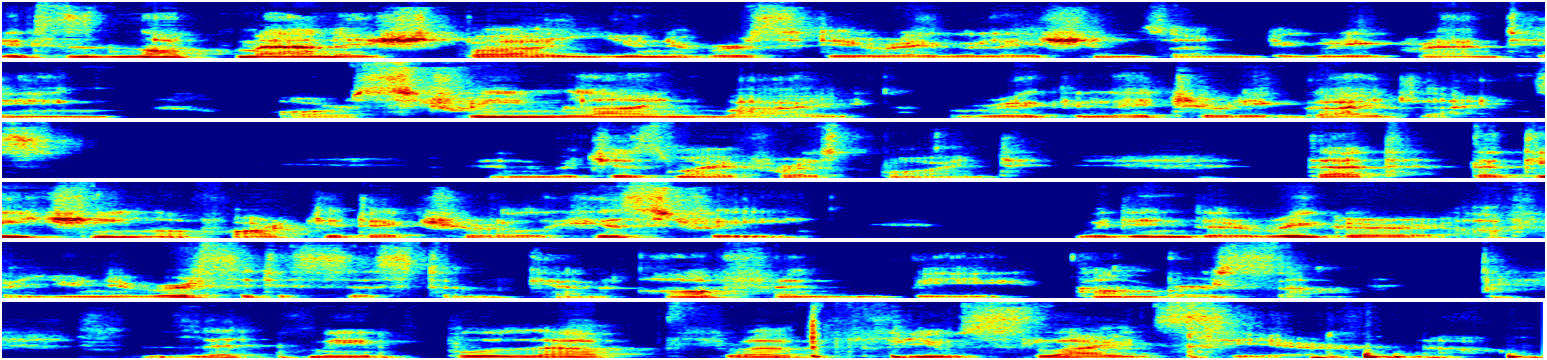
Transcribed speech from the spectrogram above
It is not managed by university regulations on degree granting or streamlined by regulatory guidelines. And which is my first point that the teaching of architectural history within the rigor of a university system can often be cumbersome. Let me pull up a few slides here now.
